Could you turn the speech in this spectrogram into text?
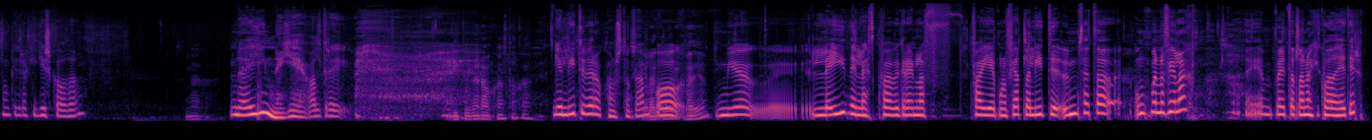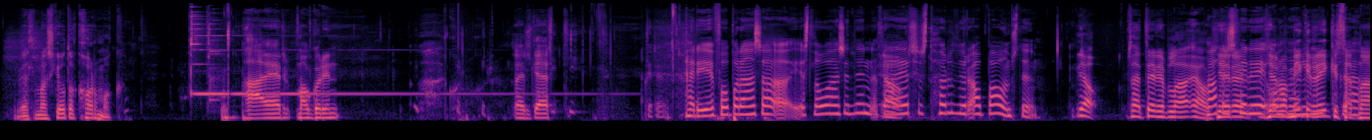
Hún getur ekki gíska á það. Nei, nei, ég hef aldrei... Lítið vera á kannstanga? Ég líti verið á Kvamstanga og mjög eh, leiðinlegt hvað við greinlega hvað ég er búin að fjalla lítið um þetta ungmennafélag. Ég veit allan ekki hvað það heitir. Við ætlum að skjóta Kormok. Það er mákurinn. Vel gert. Herri, ég fór bara aðeins að ég slóa aðeins inn. Það er sérst hörður á báðum stöðum. Já, þetta er jafnlega, já, hér, er, hér var það líka- reykistefna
